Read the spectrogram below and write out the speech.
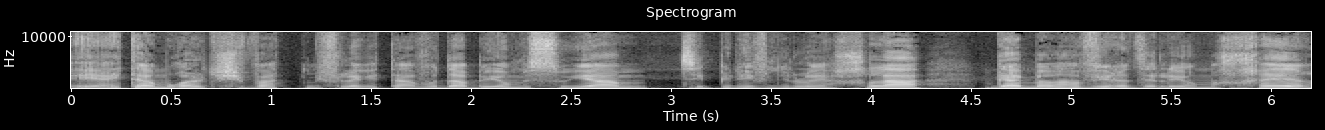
אה, הייתה אמורה להיות ישיבת מפלגת העבודה ביום מסוים, ציפי לבני לא יכלה, גבאי מעביר את זה ליום אחר,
